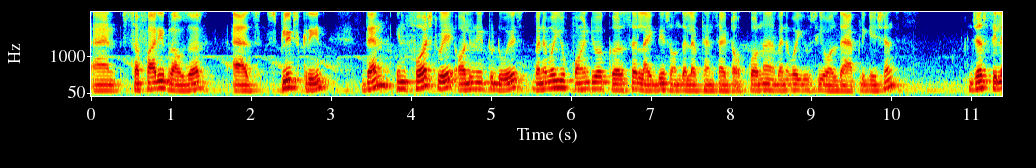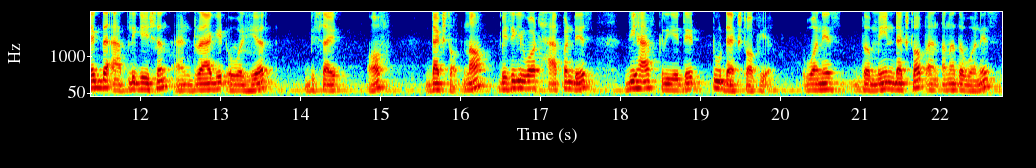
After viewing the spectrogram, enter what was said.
and safari browser as split screen then in first way all you need to do is whenever you point your cursor like this on the left hand side top corner and whenever you see all the applications just select the application and drag it over here beside of desktop. Now basically what happened is we have created two desktop here. One is the main desktop and another one is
